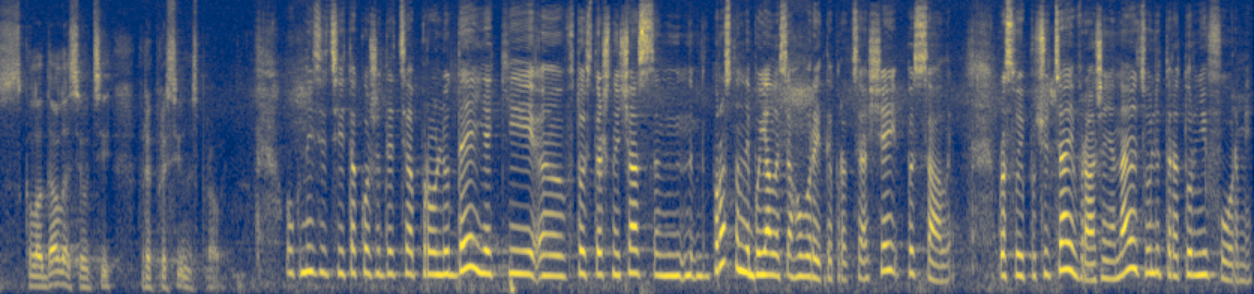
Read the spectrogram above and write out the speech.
складалися оці репресивні справи. У книзі цій також йдеться про людей, які е, в той страшний час просто не боялися говорити про це, а ще й писали про свої почуття і враження, навіть у літературній формі.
